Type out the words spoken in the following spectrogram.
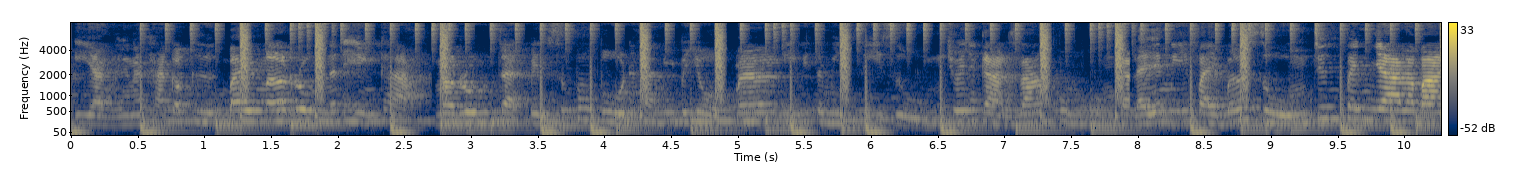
อีกอย่างหนึ่งนะคะ ก็คือใบมะรุมนั่นเองค่ะมะรุมจัดเป็นซุปเปอร์ฟู้ดนะคะมีประโยชน์มากมีวิตามินซีสูง ช่วยในการสร้างภูมิคุ้มกันและยังมีไฟเบอร์สูง จึงเป็นยาระบาย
